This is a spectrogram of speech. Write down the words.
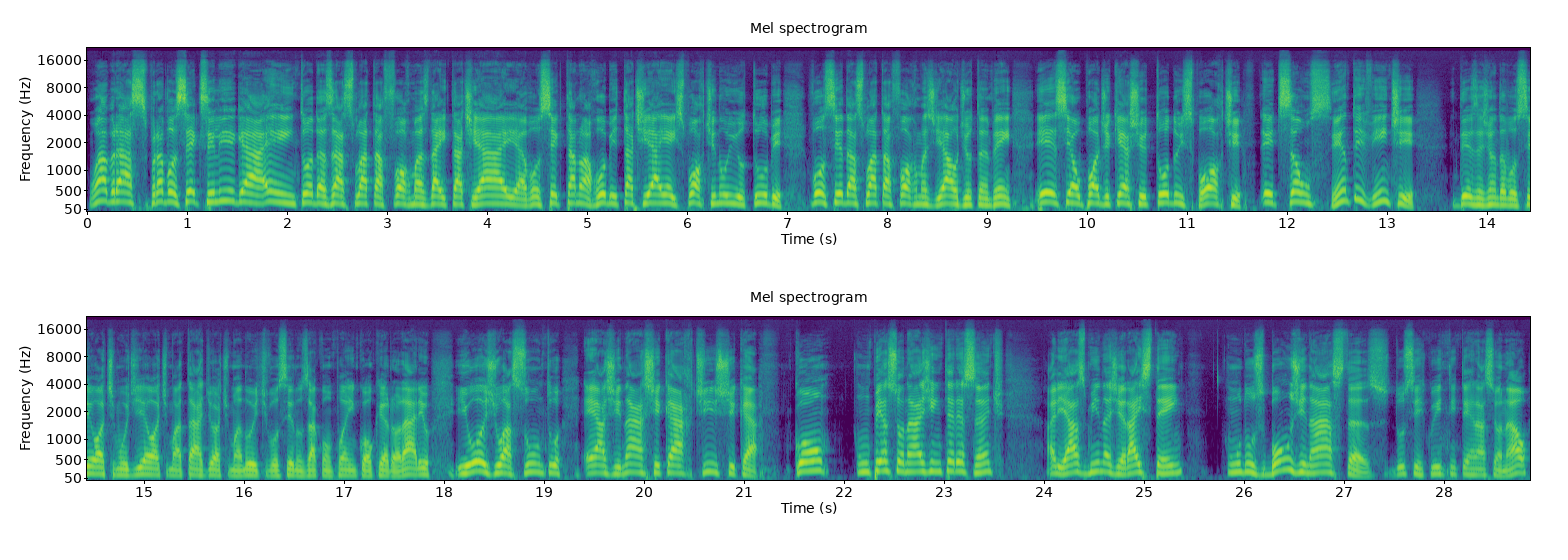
Um abraço para você que se liga em todas as plataformas da Itatiaia, você que tá no arroba Itatiaia Esporte no YouTube, você das plataformas de áudio também. Esse é o podcast Todo Esporte, edição 120. Desejando a você ótimo dia, ótima tarde, ótima noite. Você nos acompanha em qualquer horário. E hoje o assunto é a ginástica artística com um personagem interessante. Aliás, Minas Gerais tem um dos bons ginastas do circuito internacional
